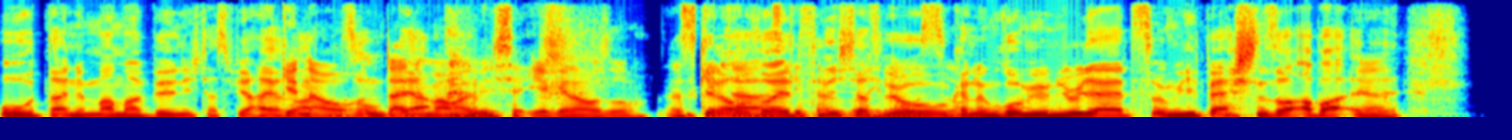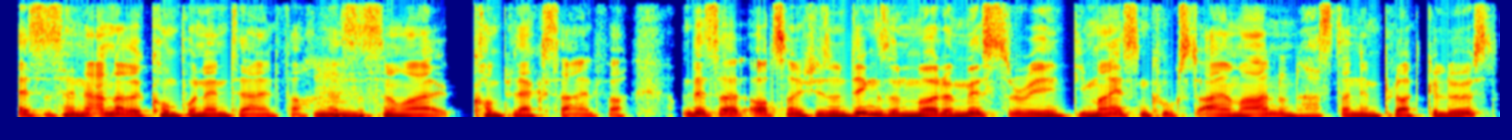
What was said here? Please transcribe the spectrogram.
oh, deine Mama will nicht, dass wir heiraten. Genau, so. und deine ja. Mama will ich ja ihr genauso. Es geht Genau da, so, es jetzt geht da nicht, so dass hinaus, wir so. keine Romeo und Julia jetzt irgendwie bashen, so, aber Ja. äh, es ist eine andere Komponente einfach. Mhm. Es ist nochmal komplexer einfach. Und das ist halt auch zum Beispiel so ein Ding, so ein Murder Mystery. Die meisten guckst du einmal an und hast dann den Plot gelöst.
